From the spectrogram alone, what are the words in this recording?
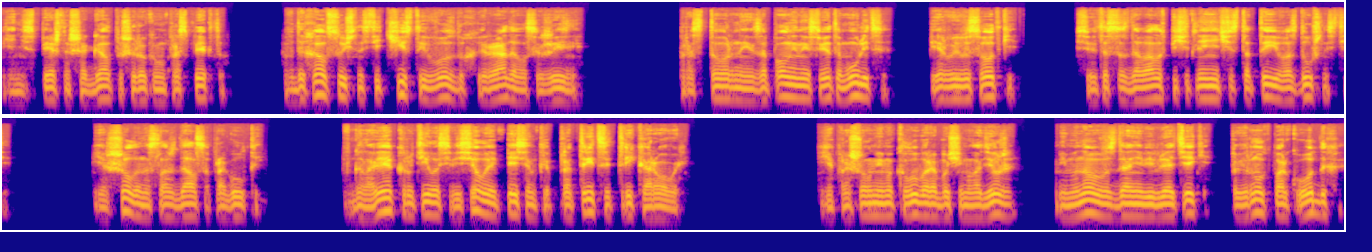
Я неспешно шагал по широкому проспекту, вдыхал в сущности чистый воздух и радовался жизни. Просторные, заполненные светом улицы, первые высотки – все это создавало впечатление чистоты и воздушности. Я шел и наслаждался прогулкой. В голове крутилась веселая песенка про 33 коровы. Я прошел мимо клуба рабочей молодежи, мимо нового здания библиотеки, повернул к парку отдыха.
